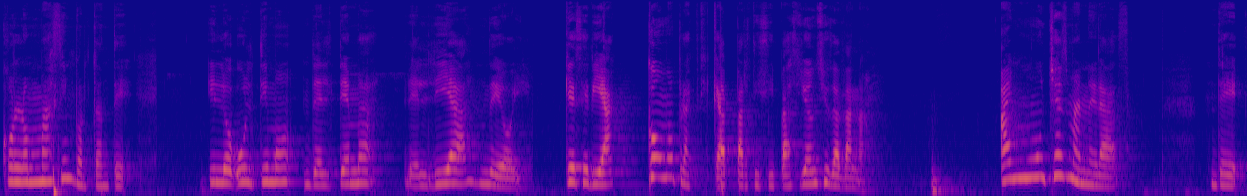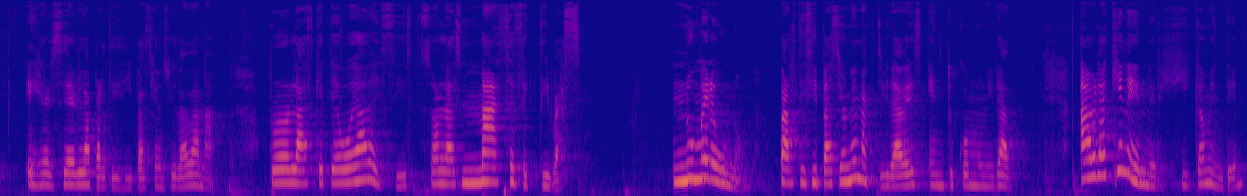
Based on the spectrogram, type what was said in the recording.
con lo más importante y lo último del tema del día de hoy, que sería cómo practicar participación ciudadana. Hay muchas maneras de ejercer la participación ciudadana, pero las que te voy a decir son las más efectivas. Número 1. Participación en actividades en tu comunidad. Habrá quien enérgicamente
